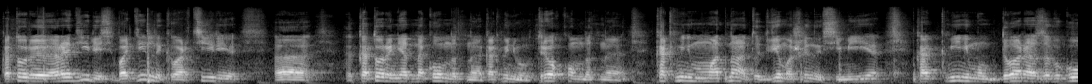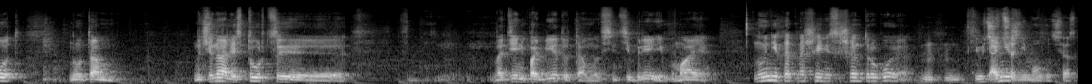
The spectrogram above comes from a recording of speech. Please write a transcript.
которые родились в отдельной квартире, э, которая не однокомнатная, как минимум трехкомнатная, как минимум одна, а то две машины в семье, как минимум два раза в год, ну там начинались Турции на День Победы, там и в сентябре, и в мае. Но у них отношение совершенно другое. Угу. И учиться они... они могут сейчас.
